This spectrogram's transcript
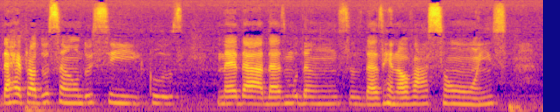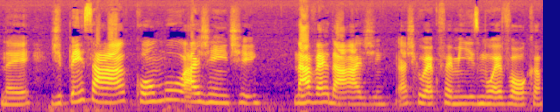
da reprodução dos ciclos, né, da, das mudanças, das renovações, né, de pensar como a gente, na verdade, acho que o ecofeminismo evoca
